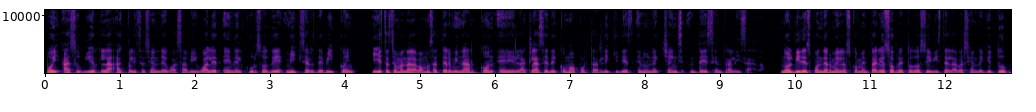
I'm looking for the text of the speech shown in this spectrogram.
voy a subir la actualización de Wasabi Wallet en el curso de mixers de Bitcoin. Y esta semana la vamos a terminar con eh, la clase de cómo aportar liquidez en un exchange descentralizado. No olvides ponerme en los comentarios, sobre todo si viste la versión de YouTube,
